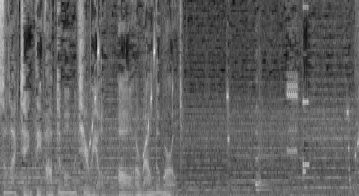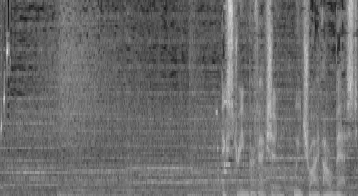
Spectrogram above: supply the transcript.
Selecting the optimal material all around the world. Extreme perfection, we try our best.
